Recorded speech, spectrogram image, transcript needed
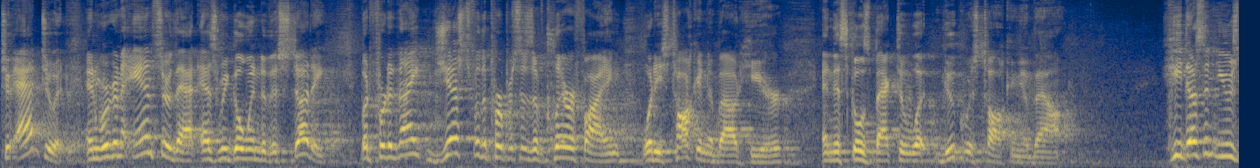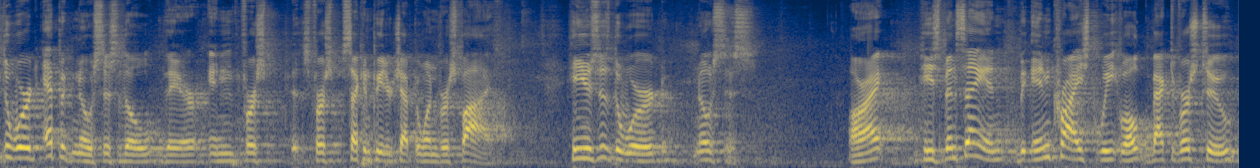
to add to it. And we're going to answer that as we go into this study. But for tonight, just for the purposes of clarifying what he's talking about here, and this goes back to what Duke was talking about. He doesn't use the word epignosis though there in first, first second Peter chapter 1 verse 5. He uses the word gnosis. All right? He's been saying, in Christ, we, well, back to verse 2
